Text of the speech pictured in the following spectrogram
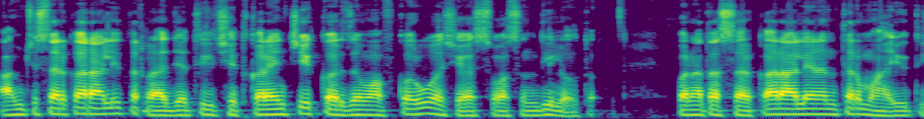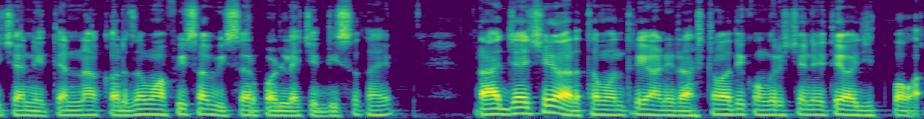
आमचे सरकार आले तर राज्यातील शेतकऱ्यांचे कर्ज माफ करू असे आश्वासन दिलं होतं. पण आता सरकार आल्यानंतर महायुतीच्या नेत्यांना कर्जमाफीचा विसर पडल्याचे दिसत आहे. राज्याचे अर्थमंत्री आणि राष्ट्रवादी काँग्रेसचे नेते अजित पवार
